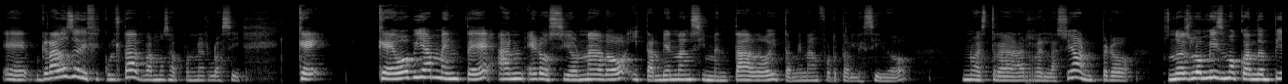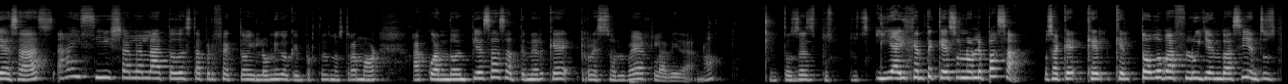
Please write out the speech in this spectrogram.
eh, grados de dificultad, vamos a ponerlo así, que, que obviamente han erosionado y también han cimentado y también han fortalecido nuestra relación, pero pues no es lo mismo cuando empiezas, ay sí, shalala, todo está perfecto y lo único que importa es nuestro amor, a cuando empiezas a tener que resolver la vida, ¿no? Entonces, pues, pues, y hay gente que eso no le pasa, o sea, que, que, que, todo va fluyendo así. Entonces,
